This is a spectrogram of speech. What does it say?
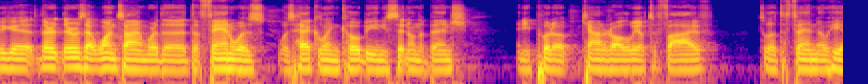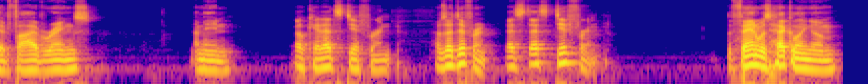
We get there. There was that one time where the the fan was was heckling Kobe, and he's sitting on the bench, and he put up counted all the way up to five to let the fan know he had five rings. I mean, Okay, that's different. how's that different? That's that's different. The fan was heckling him,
